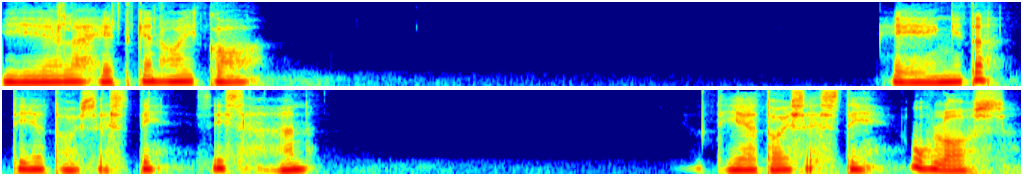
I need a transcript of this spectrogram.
Vielä hetken aikaa. Hengitä tietoisesti sisään tietoisesti ulos.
